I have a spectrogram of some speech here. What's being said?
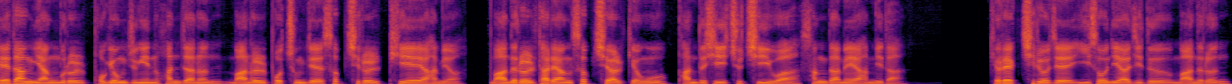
해당 약물을 복용 중인 환자는 마늘 보충제 섭취를 피해야 하며 마늘을 다량 섭취할 경우 반드시 주치의와 상담해야 합니다. 결핵 치료제 이소니아지드 마늘은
